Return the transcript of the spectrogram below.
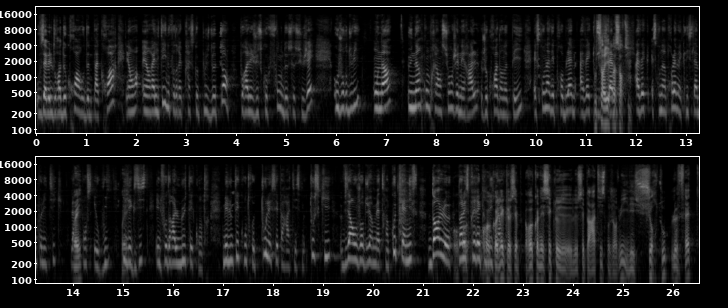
vous avez le droit de croire ou de ne pas croire. Et en, et en réalité, il nous faudrait presque plus de temps pour aller jusqu'au fond de ce sujet. Aujourd'hui, on a une incompréhension générale, je crois, dans notre pays. Est-ce qu'on a des problèmes avec Vous ne seriez pas sorti. Avec, est-ce qu'on a un problème avec l'islam politique? La réponse est oui, il existe et il faudra lutter contre. Mais lutter contre tous les séparatismes, tout ce qui vient aujourd'hui remettre un coup de canif dans, le, dans l'esprit républicain. reconnaissez que le, séparatisme aujourd'hui, il est surtout le fait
